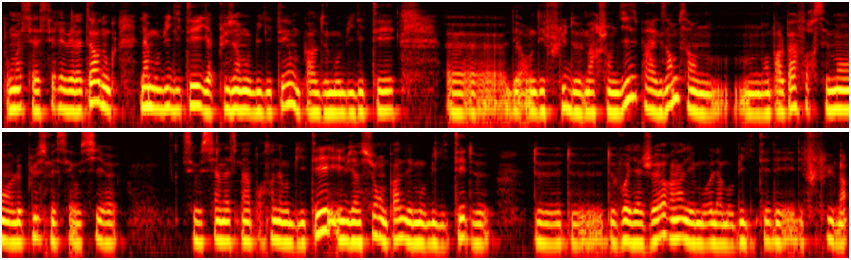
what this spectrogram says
pour moi c'est assez révélateur. Donc la mobilité, il y a plusieurs mobilités. On parle de mobilité des, flux de marchandises par exemple. Ça on n'en parle pas forcément le plus, mais c'est aussi c'est aussi un aspect important de la mobilité. Et bien sûr, on parle des mobilités de de, voyageurs, hein, la mobilité des, des flux humains.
